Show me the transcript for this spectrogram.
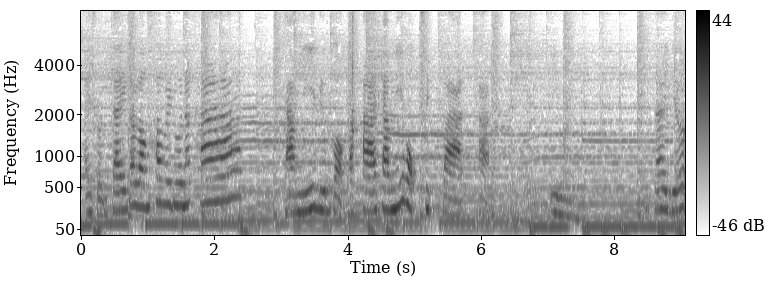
ใครสนใจก็ลองเข้าไปดูนะคะ ชามนี้ลืมบอกราคาชามนี้ 60 บาทค่ะอิ่มได้เยอะ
